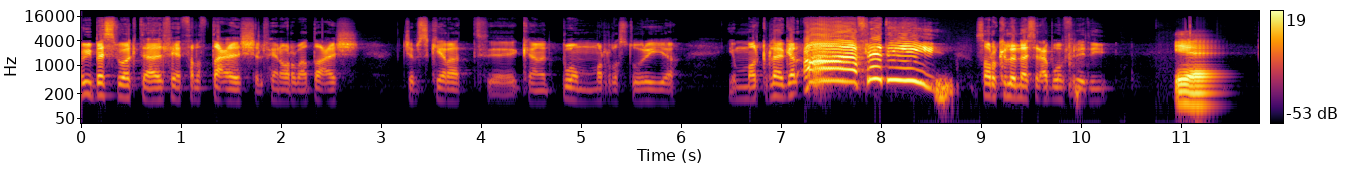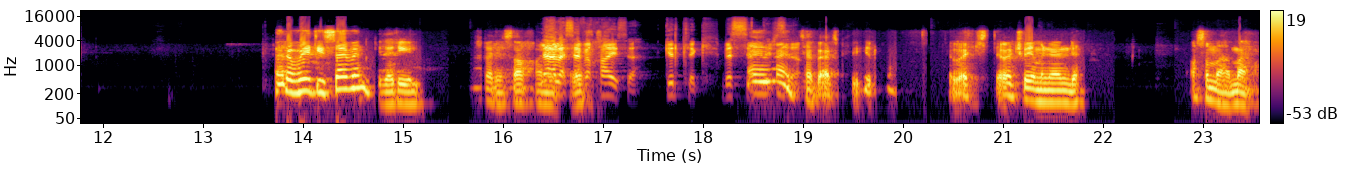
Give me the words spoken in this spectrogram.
هو بس وقتها 2013 2014 jump scare ات آه، كانت boom مرة أسطورية. يوم مارك بلاير قال آه فريدي! صاروا كل الناس يلعبون فريدي. يا أنا فيدي 7 كذا ريل خلي صار لا لا 7 خايسة. قلت لك بس ما. تابعت كثير. تابعت تابعت شوي من عنده أصلا ما ما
